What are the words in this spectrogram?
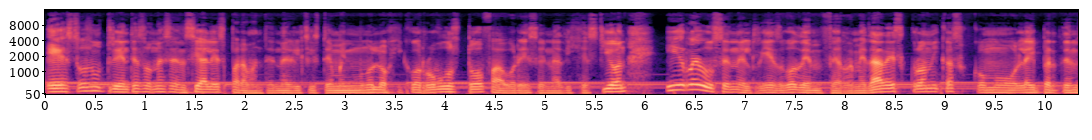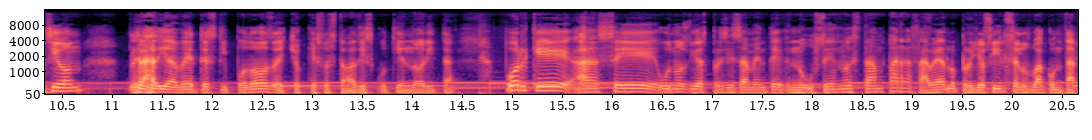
Estos nutrientes son esenciales para mantener el sistema inmunológico robusto, favorecen la digestión y reducen el riesgo de enfermedades crónicas como la hipertensión, la diabetes tipo 2, de hecho que eso estaba discutiendo ahorita, porque hace unos días precisamente, ustedes no están para saberlo, pero yo sí se los voy a contar,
